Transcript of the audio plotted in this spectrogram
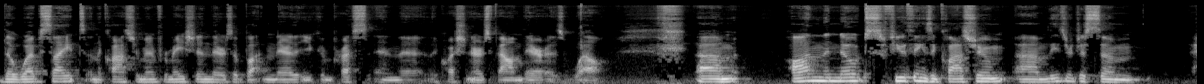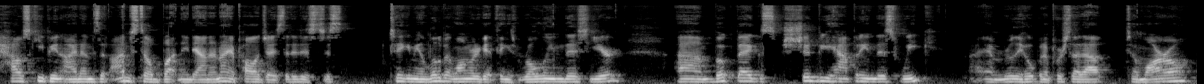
the website and the classroom information. There's a button there that you can press and the, the questionnaire is found there as well. Um, on the notes few things in classroom. Um, these are just some housekeeping items that i'm still buttoning down and i apologize that it is just taking me a little bit longer to get things rolling this year. Um, book bags should be happening this week. I am really hoping to push that out tomorrow.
